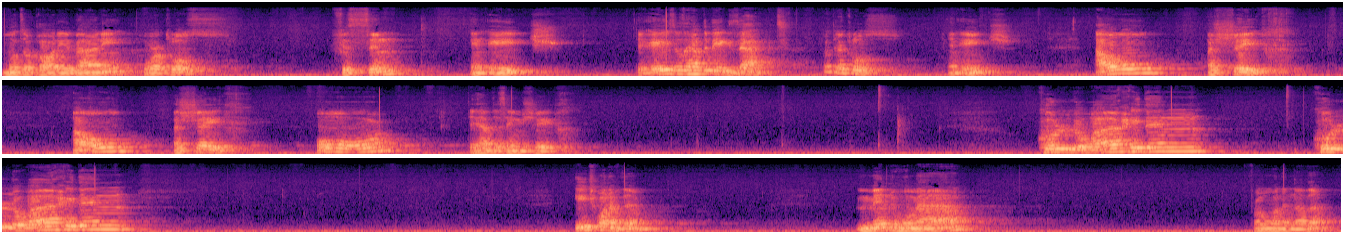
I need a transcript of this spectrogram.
متقاربان who are close في السن in age their age doesn't have to be exact but they're close in age أو الشيخ أو الشيخ or they have the same sheikh كل واحد كل واحد. Each one of them. منهما from one another.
